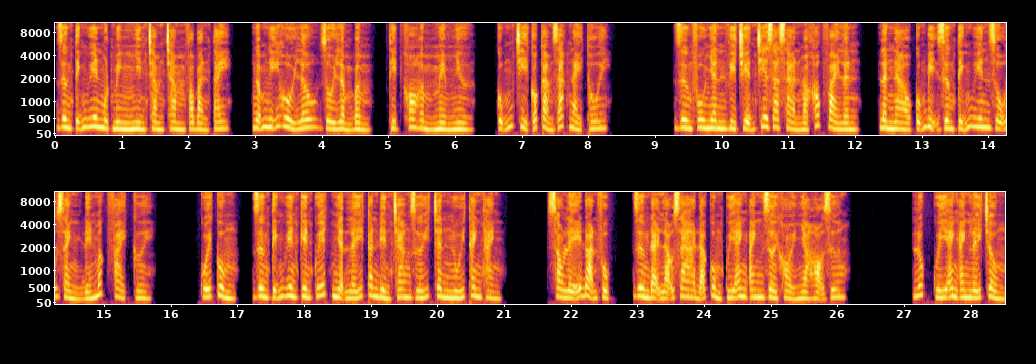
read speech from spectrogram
Dương Tĩnh Nguyên một mình nhìn chằm chằm vào bàn tay, ngẫm nghĩ hồi lâu rồi lẩm bẩm, thịt kho hầm mềm như, cũng chỉ có cảm giác này thôi. Dương phu nhân vì chuyện chia gia sản mà khóc vài lần, lần nào cũng bị Dương Tĩnh Nguyên dỗ dành đến mức phải cười. Cuối cùng, Dương Tĩnh Nguyên kiên quyết nhận lấy căn điền trang dưới chân núi Thanh Thành. Sau lễ đoạn phục, Dương Đại Lão Gia đã cùng Quý Anh Anh rời khỏi nhà họ Dương. Lúc Quý Anh Anh lấy chồng,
